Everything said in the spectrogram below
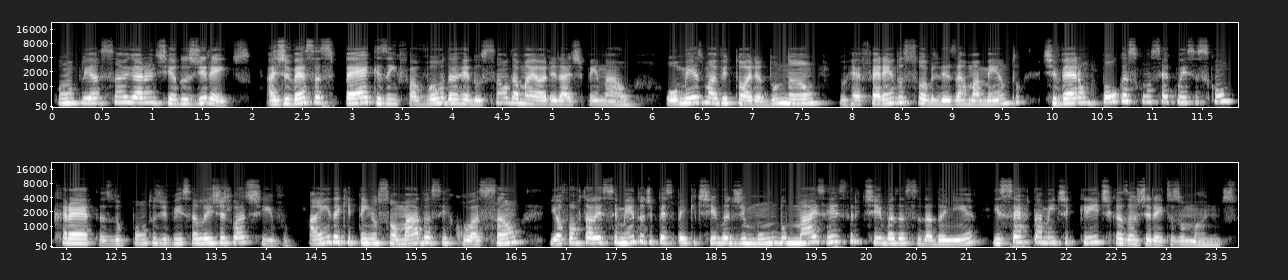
com ampliação e garantia dos direitos. As diversas PECs em favor da redução da maioridade penal ou mesmo a vitória do não no referendo sobre desarmamento tiveram poucas consequências concretas do ponto de vista legislativo, ainda que tenham somado à circulação e ao fortalecimento de perspectivas de mundo mais restritivas à cidadania e certamente críticas aos direitos humanos.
